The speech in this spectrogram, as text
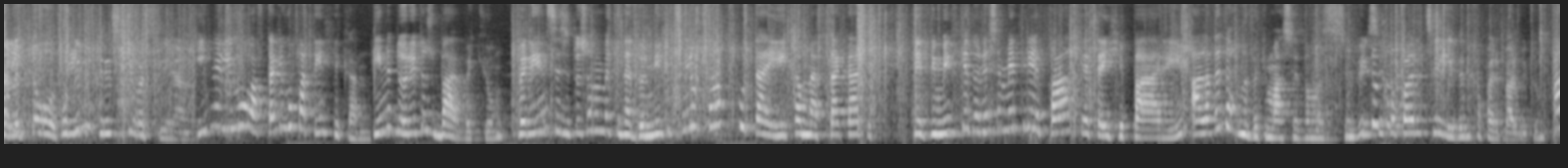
Το Καλή- Doritos. Πολύ μικρή συσκευασία. Είναι λίγο, αυτά λίγο πατήθηκαν. Είναι Doritos Barbecue. Πριν συζητούσαμε με την Αντωνία και της λέω κάπου τα είχαμε αυτά κάτι. Και θυμήθηκε τον σε μια τηλεπάθεια τα είχε πάρει, αλλά δεν τα έχουμε δοκιμάσει εδώ μαζί σε Επίσης, βίντεο. είχα πάρει τσίλι, δεν είχα πάρει barbecue. Α,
